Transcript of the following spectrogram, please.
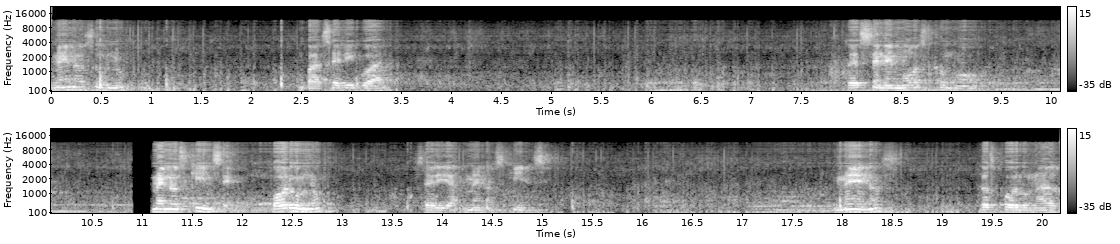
Menos 1 va a ser igual. Entonces tenemos como menos 15 por 1 sería menos 15 menos 2 por 1 2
